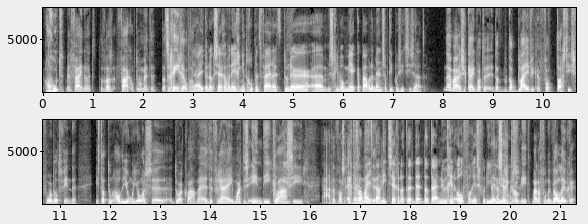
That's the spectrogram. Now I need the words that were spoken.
goed met Feyenoord? Dat was vaak op de momenten dat ze geen geld hadden. Ja, je kan ook zeggen, wanneer ging het goed met Feyenoord? Toen er misschien wel meer capabele mensen op die positie zaten. Nee, maar als je kijkt, wat dat, dat blijf ik een fantastisch voorbeeld vinden. Is dat toen al die jonge jongens eh, doorkwamen. Hè? De Vrij, Martens Indy, Klaasie. Ja, dat was echt Ja, maar, maar je kan niet zeggen dat, er, dat daar nu geen oog voor is voor die Nee, jonge dat zeg ik toch ook niet. Maar dat vond ik wel leuker.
